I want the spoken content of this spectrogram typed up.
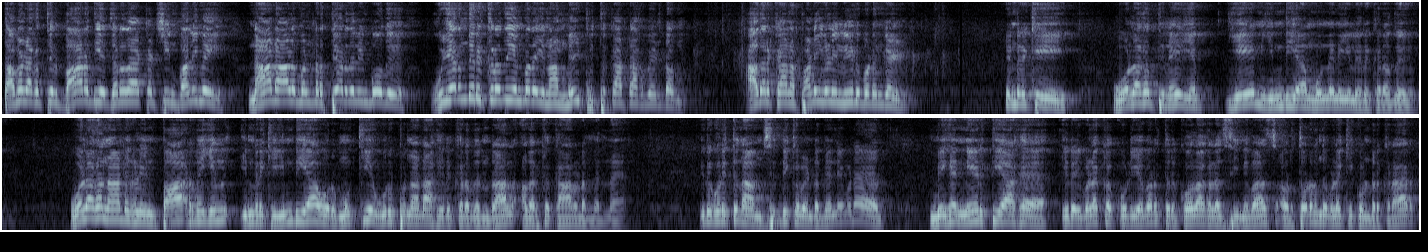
தமிழகத்தில் பாரதிய ஜனதா கட்சியின் வலிமை நாடாளுமன்ற தேர்தலின் போது உயர்ந்திருக்கிறது என்பதை நாம் மெய்ப்பித்து காட்டாக வேண்டும். அதற்கான பணிகளில் ஈடுபடுங்கள். இன்றைக்கு உலகத்திலே எப்- ஏன் இந்தியா முன்னணியில் இருக்கிறது? உலக நாடுகளின் பார்வையில் இன்றைக்கு இந்தியா ஒரு முக்கிய உறுப்பு நாடாக இருக்கிறது என்றால் அதற்கு காரணம் என்ன? இது குறித்து நாம் சிந்திக்க வேண்டும். என்னை விட மிக நேர்த்தியாக இதை விளக்கக்கூடியவர் திரு கோலாகல சீனிவாஸ் அவர் தொடர்ந்து விளக்கிக் கொண்டிருக்கிறார்.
